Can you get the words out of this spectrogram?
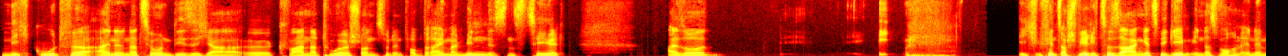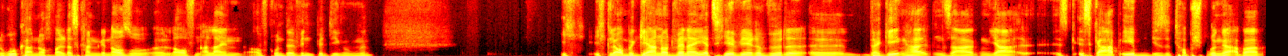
nicht gut für eine Nation, die sich ja äh, qua Natur schon zu den Top 3 mal mindestens zählt. Also ich, finde es auch schwierig zu sagen, jetzt wir geben ihnen das Wochenende in Ruka noch, weil das kann genauso äh, laufen, allein aufgrund der Windbedingungen. Ich, ich glaube, Gernot, wenn er jetzt hier wäre, würde äh, dagegenhalten, sagen, ja, es, es gab eben diese Top-Sprünge, aber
